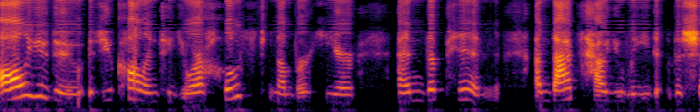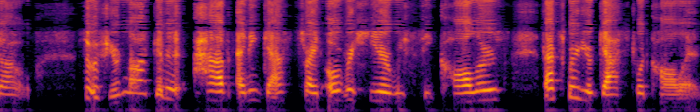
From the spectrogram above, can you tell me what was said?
all you do is you call into your host number here and the pin and that's how you lead the show. So if you're not going to have any guests, right, over here we see callers. That's where your guest would call in.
